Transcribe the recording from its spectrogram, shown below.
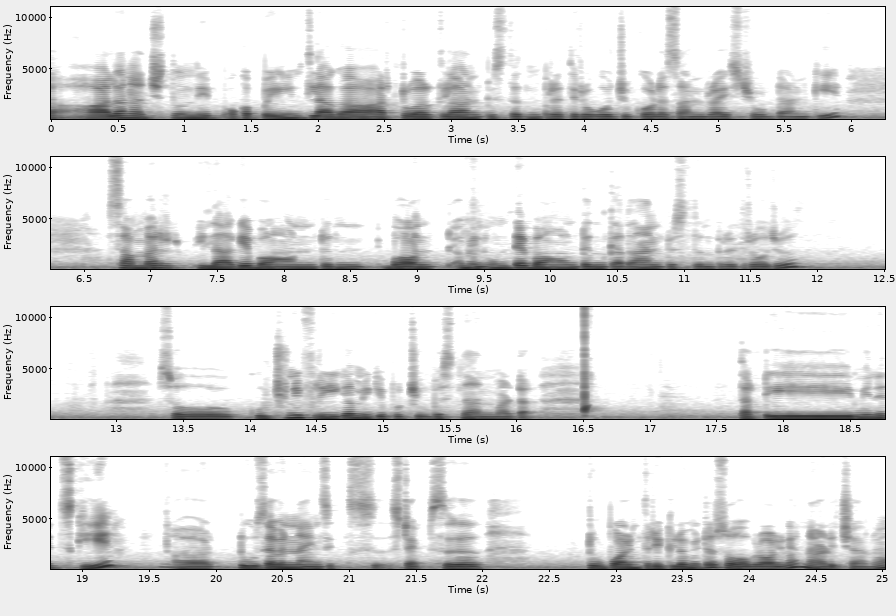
చాలా నచ్చుతుంది. ఒక పెయింట్ లాగా ఆర్ట్ వర్క్లా అనిపిస్తుంది ప్రతిరోజు కూడా సన్ రైజ్ చూడడానికి. సమ్మర్ ఇలాగే బాగుంటుంది బాగుంట ఐ మీన్ ఉంటే బాగుంటుంది కదా అనిపిస్తుంది ప్రతిరోజు. సో కూర్చుని ఫ్రీగా మీకు ఇప్పుడు చూపిస్తాను అనమాట థర్టీ మినిట్స్కి two seven nine six steps two point three kilometres ఓవరాల్గా నడిచాను.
